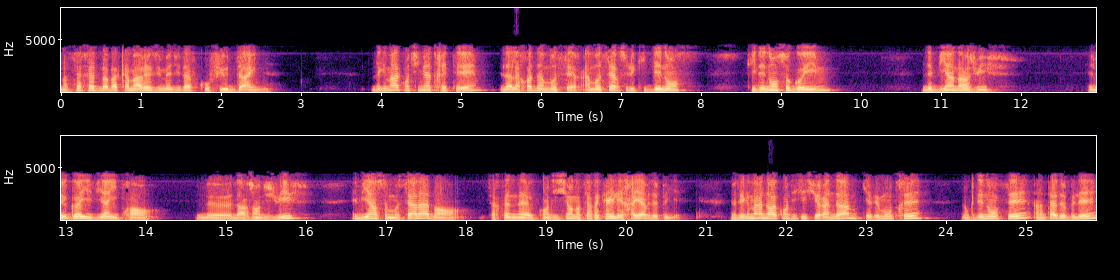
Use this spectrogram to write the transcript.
Masechet Baba Kama, résumé du Daf Kuf Yudzain. La Gemara continue à traiter la lachot d'un Moser. Un Moser, celui qui dénonce, qui dénonce au Goïm les biens d'un juif. Et le Goï, il vient, il prend l'argent du juif. Eh bien, ce Moser-là, dans certaines conditions, dans certains cas, il est chayav de payer. Donc, la Gemara nous raconte ici sur un homme qui avait montré, donc dénoncé un tas de blé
